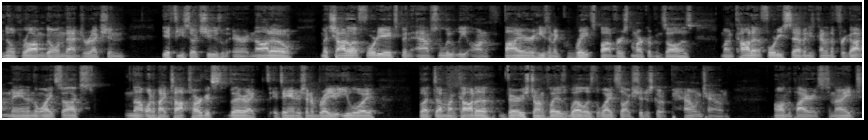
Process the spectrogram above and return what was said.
No problem going that direction if you so choose with Arenado. Machado at 48 has been absolutely on fire. He's in a great spot versus Marco Gonzalez. Moncada at 47, he's kind of the forgotten man in the White Sox. Not one of my top targets there. Like it's Anderson, Abreu, Eloy. But uh, Moncada, very strong play as well as the White Sox should just go to Pound Town on the Pirates tonight.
